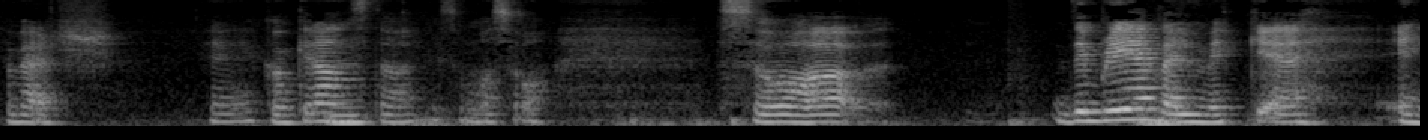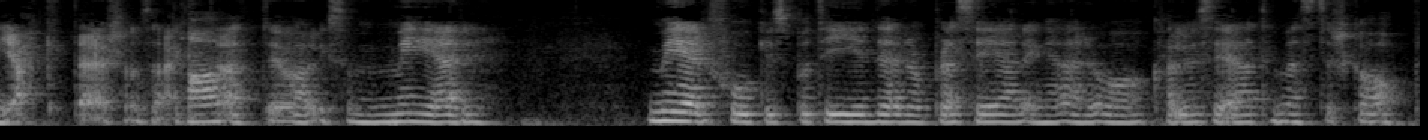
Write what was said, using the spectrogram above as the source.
världs konkurrens mm. då, liksom och så. Så det blev väl mycket en jakt där som sagt. Ja. Att det var liksom mer, mer fokus på tider och placeringar och kvalificera till mästerskap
